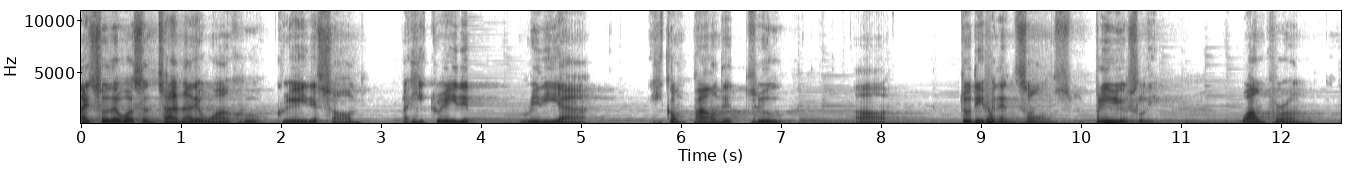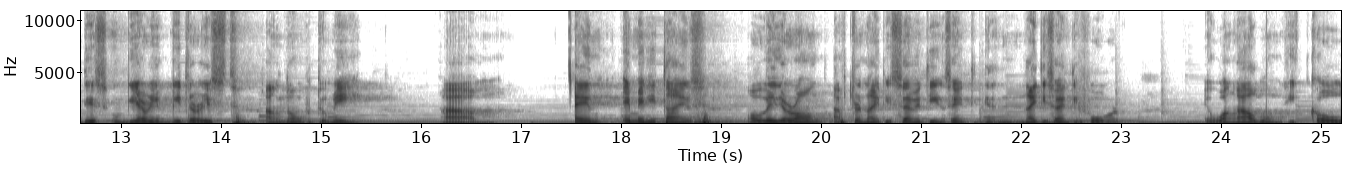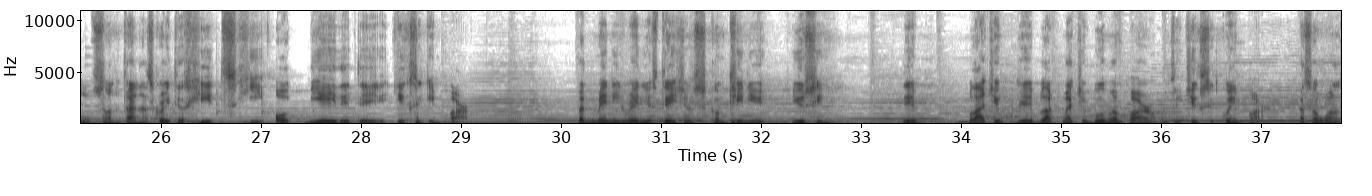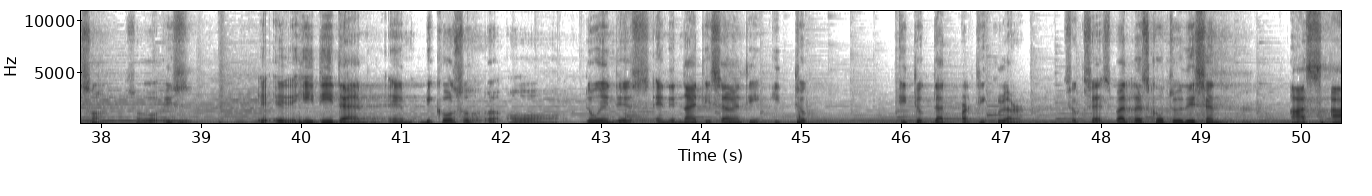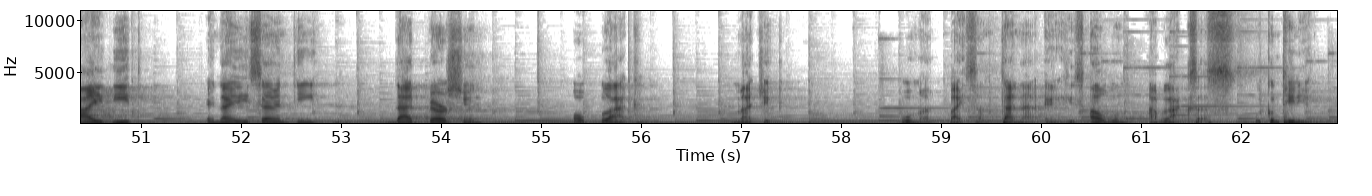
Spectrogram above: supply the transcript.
I saw there was Santana the one who created song, but he created really uh he compounded two uh two different songs previously. One from this Hungarian guitarist, unknown to me. Um, and, and many times, or later on, after 1970 and 1974, in one album he called Santana's Greatest Hits, he obviated the King part. But many radio stations continue using the Black, the Black Magic Woman part with the Gypsy Queen part as a one song. So it's, it, it, he did that, and because of, uh, doing this in the 1970, he took he took that particular success. But let's go to listen as I did in 1970 that version of Black Magic Woman by Santana and his album Abraxas. We continue.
